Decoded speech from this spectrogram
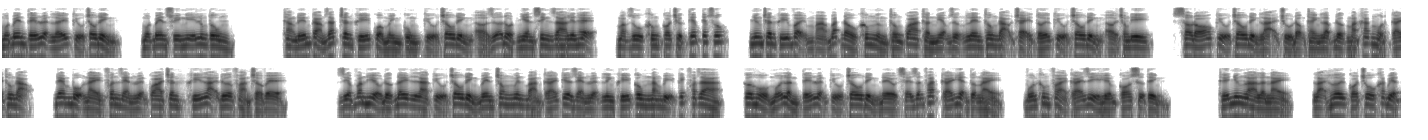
Một bên tế luyện lấy cựu châu đỉnh, một bên suy nghĩ lung tung. Thẳng đến cảm giác chân khí của mình cùng cựu châu đỉnh ở giữa đột nhiên sinh ra liên hệ, mặc dù không có trực tiếp tiếp xúc, nhưng chân khí vậy mà bắt đầu không ngừng thông qua thần niệm dựng lên thông đạo chạy tới cựu châu đỉnh ở trong đi, sau đó cựu châu đỉnh lại chủ động thành lập được mặt khác một cái thông đạo đem bộ này phân rèn luyện qua chân khí lại đưa phản trở về. Diệp văn hiểu được đây là cựu châu đỉnh bên trong nguyên bản cái kia rèn luyện linh khí công năng bị kích phát ra, cơ hồ mỗi lần tế luyện cựu châu đỉnh đều sẽ dẫn phát cái hiện tượng này, vốn không phải cái gì hiếm có sự tình. Thế nhưng là lần này, lại hơi có chỗ khác biệt.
